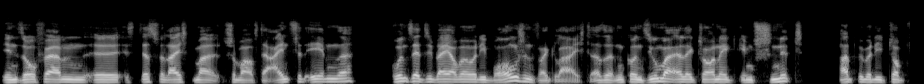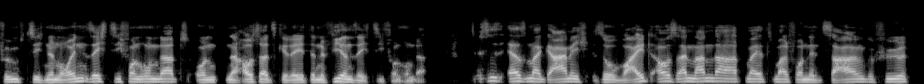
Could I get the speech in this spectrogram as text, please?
insofern äh, ist das vielleicht mal schon mal auf der Einzelebene grundsätzlich vielleicht auch, wenn man die Branchen vergleicht. Also ein Consumer Electronic im Schnitt hat über die Top 50 eine 69 von 100 und eine Haushaltsgeräte eine 64 von 100. Das ist erstmal gar nicht so weit auseinander, hat man jetzt mal von den Zahlen gefühlt.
